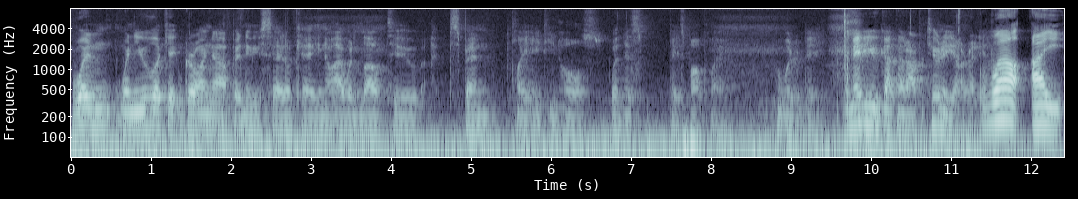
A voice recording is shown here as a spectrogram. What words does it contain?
When when you look at growing up and you said, okay, you know, I would love to spend play 18 holes with this baseball player, who would it be? And maybe you've got that opportunity already. Well, I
